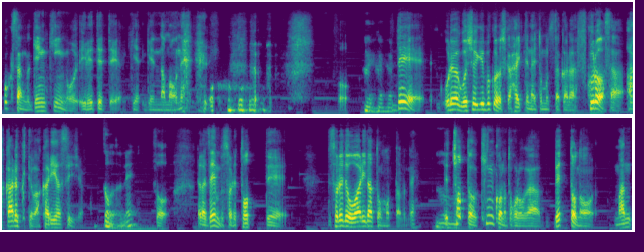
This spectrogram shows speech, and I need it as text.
奥さんが現金を入れててげ現生をね。そ はいはいはい。うで俺はご祝儀袋しか入ってないと思ってたから袋はさ明るくて分かりやすいじゃん。そうだね。そう。だから全部それ取ってそれで終わりだと思ったのね。でちょっっと金庫のところがベッドの真ん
